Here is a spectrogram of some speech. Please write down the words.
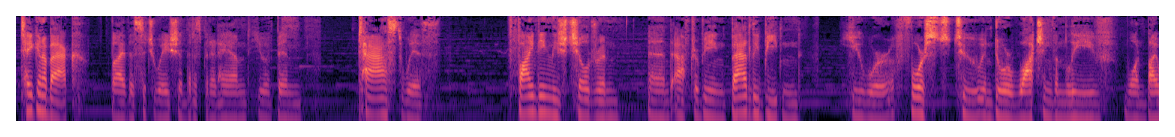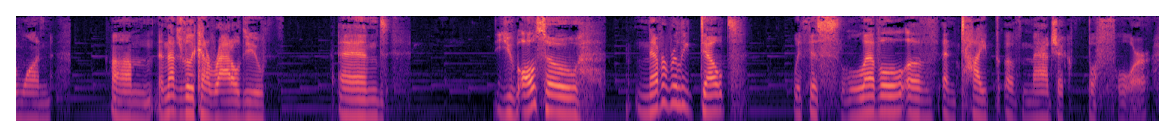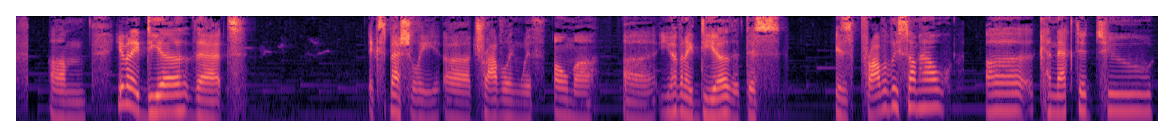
taken aback by the situation that has been at hand. You have been tasked with finding these children, and after being badly beaten, you were forced to endure watching them leave one by one. Um, and that's really kind of rattled you. And you've also never really dealt with this level of and type of magic before. Um, you have an idea that, especially uh, traveling with Oma, uh, you have an idea that this is probably somehow uh, connected to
